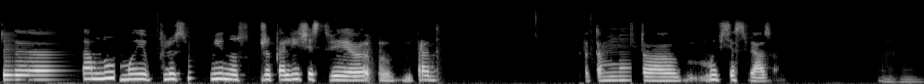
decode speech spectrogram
Там, ну, мы плюс-минус уже количестве э, потому что мы все связаны. Угу.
